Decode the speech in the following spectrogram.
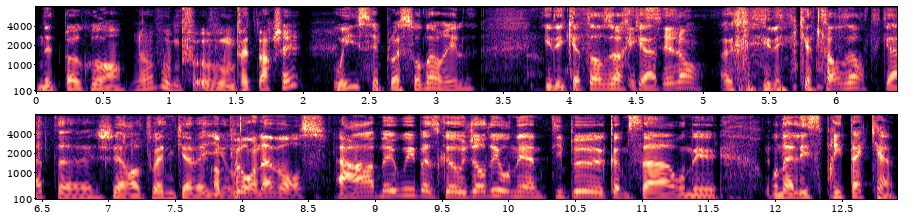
N'êtes pas au courant? Non, vous me, vous me faites marcher? Oui, c'est Poisson d'avril. Il est 14h04. Excellent. Il est 14h04, euh, cher Antoine Cavallero. Un peu en avance. Ah, mais oui, parce qu'aujourd'hui, on est un petit peu comme ça. On, est, on a l'esprit taquin.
